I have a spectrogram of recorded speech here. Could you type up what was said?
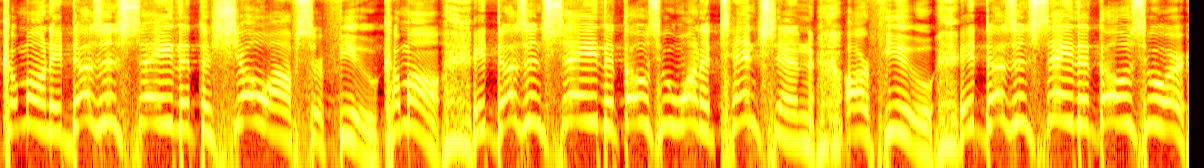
Come on, it doesn't say that the show offs are few. Come on, it doesn't say that those who want attention are few. It doesn't say that those who are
